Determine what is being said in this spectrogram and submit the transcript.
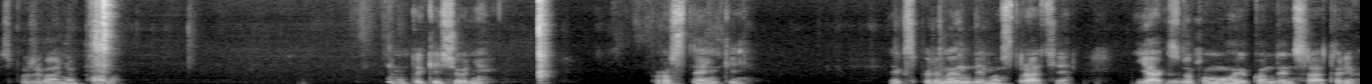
споживання впало. Ось такий сьогодні простенький експеримент, демонстрація, як з допомогою конденсаторів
